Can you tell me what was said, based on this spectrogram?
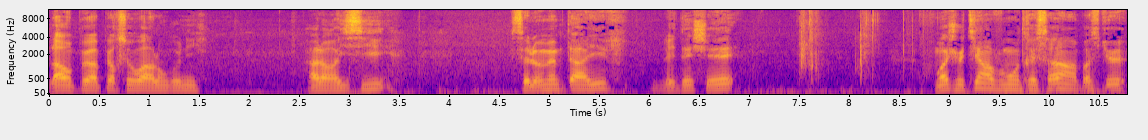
Là, on peut apercevoir Longoni. Alors ici, c'est le même tarif, les déchets. Moi, je tiens à vous montrer ça hein, parce que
